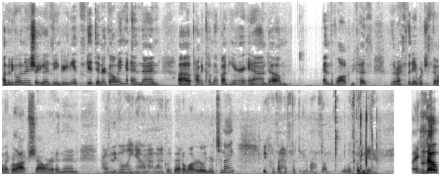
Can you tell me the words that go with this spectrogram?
I'm gonna go in there and show you guys the ingredients, get dinner going, and then uh, probably come back on here and um, end the vlog because for the rest of the day we're just gonna like relax, shower, and then probably go lay down. I want to go to bed a lot earlier tonight because I have stuff to do tomorrow. So let's go do dinner. So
